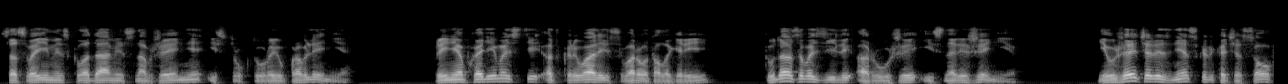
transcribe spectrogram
со своими складами снабжения и структурой управления. При необходимости открывались ворота лагерей, туда завозили оружие и снаряжение. И уже через несколько часов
